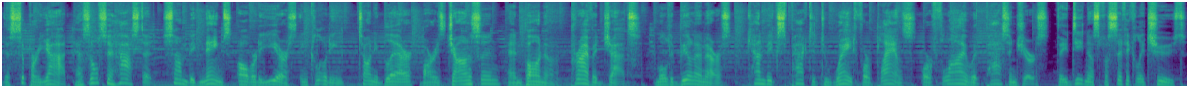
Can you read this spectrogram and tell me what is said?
The super yacht has also hosted some big names over the years including Tony Blair, Boris Johnson, and Bono. Private jets, multi-billionaires can be expected to wait for planes or fly with passengers they did not specifically choose.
